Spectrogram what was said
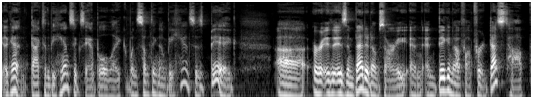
again, back to the Behance example, like when something on Behance is big, uh, or is embedded, I'm sorry, and, and big enough for a desktop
